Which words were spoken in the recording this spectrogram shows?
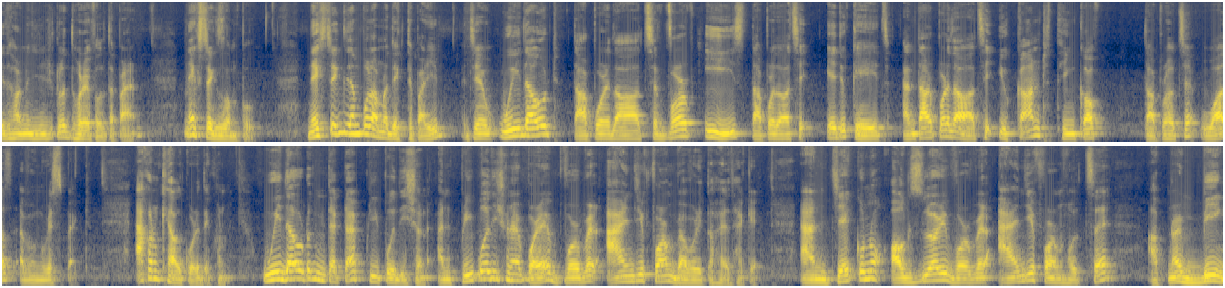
এই ধরনের জিনিসগুলো ধরে ফেলতে পারেন। নেক্সট এক্সাম্পল নেক্সট এক্সাম্পল আমরা দেখতে পারি যে উইদাউট তারপরে দেওয়া আছে ভার্ব ইজ তারপরে দেওয়া আছে এডুকেট অ্যান্ড তারপরে দেওয়া আছে ইউ কান্ট থিঙ্ক অফ তারপর হচ্ছে ওয়াজ এবং রেসপেক্ট এখন খেয়াল করে দেখুন উইদাউটও কিন্তু একটা প্রিপোজিশন অ্যান্ড প্রিপোজিশনের পরে ভার্বের আইএনজি ফর্ম ব্যবহৃত হয়ে থাকে। অ্যান্ড যে কোনো অক্সিলারি ভার্বের আইএনজি ফর্ম হচ্ছে আপনার being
